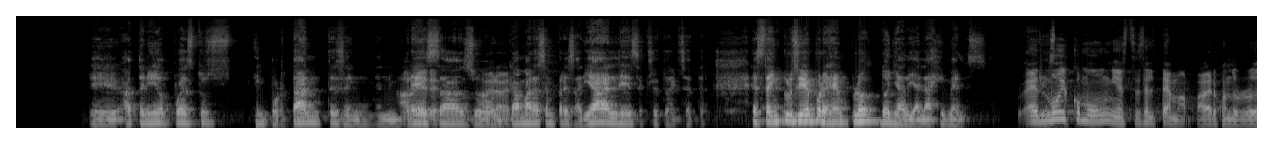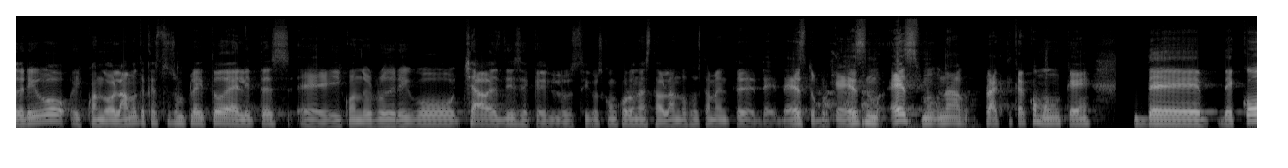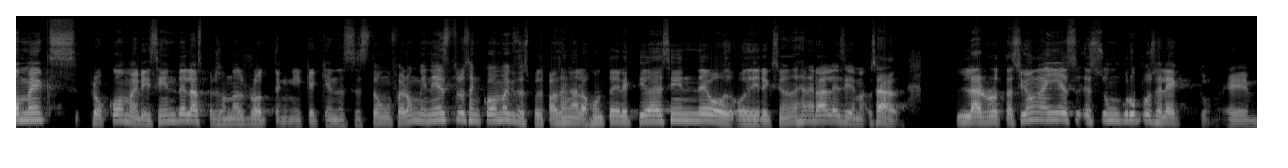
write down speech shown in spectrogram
eh, ha tenido puestos importantes en, empresas o en cámaras empresariales, etcétera, etcétera. Está inclusive, por ejemplo, doña Diana Jiménez es muy común y este es el tema. A ver, cuando Rodrigo, y cuando hablamos de que esto es un pleito de élites, eh, y cuando Rodrigo Chávez dice que los hijos con corona está hablando justamente de, de, esto, porque es, es una práctica común que de, de COMEX, Procomer y CINDE las personas roten y que quienes están, fueron ministros en COMEX después pasan a la junta directiva de CINDE o, o direcciones generales y demás. O sea, la rotación ahí es, es un grupo selecto. Eh,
